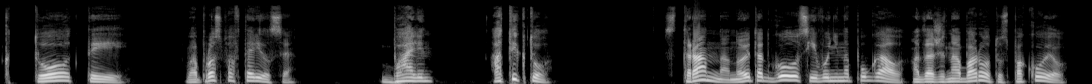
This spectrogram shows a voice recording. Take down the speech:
«Кто ты?» — вопрос повторился. «Балин, а ты кто?» Странно, но этот голос его не напугал, а даже наоборот успокоил.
